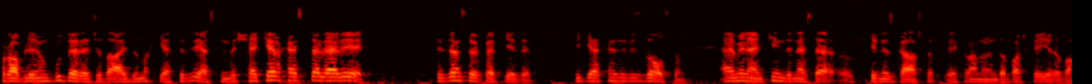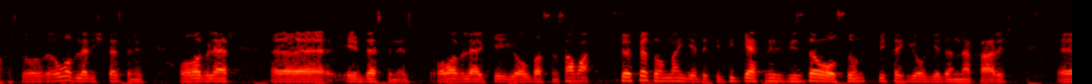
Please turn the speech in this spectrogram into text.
problemin bu dərəcədə aydınlıq gətirir. Əslində şəkər xəstələri sizdən söhbət gedir. Diqqətiniz bizdə olsun. Əminəm ki, indi nəsə fikriniz qarışıb ekran önündə başqa yerə baxırsınız. Ola bilər işdəsiniz, ola bilər ə, evdəsiniz, ola bilər ki, yoldasınız. Amma söhbət ondan gedir ki, diqqətiniz bizdə olsun, bir tək yol gedənlər xaric. Ə,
